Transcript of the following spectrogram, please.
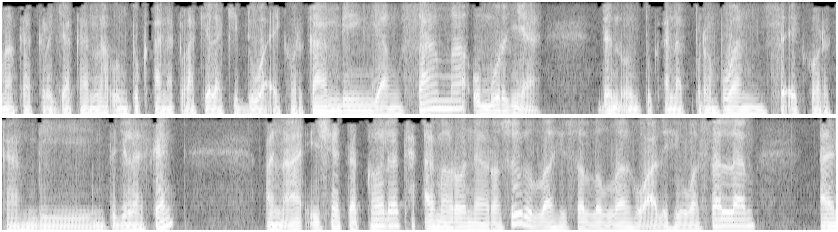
maka kerjakanlah untuk anak laki-laki dua ekor kambing yang sama umurnya. Dan untuk anak perempuan seekor kambing. Itu jelas kan? An Aisyah taqalat amarona Rasulullah sallallahu alaihi wasallam an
